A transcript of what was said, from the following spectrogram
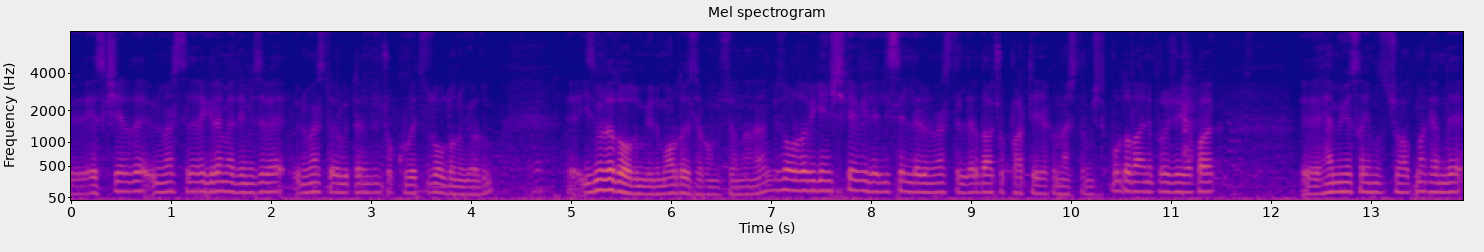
Ee, Eskişehir'de üniversitelere giremediğimizi ve üniversite örgütlerimizin çok kuvvetsiz olduğunu gördüm. Ee, İzmir'de doğdum büyüdüm, orada lise komisyonlarından. Biz orada bir gençlik eviyle liselileri, üniversiteleri daha çok partiye yakınlaştırmıştık. Burada da aynı projeyi yaparak e, hem üye sayımızı çoğaltmak hem de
